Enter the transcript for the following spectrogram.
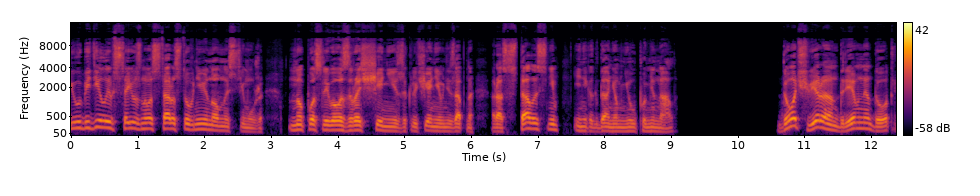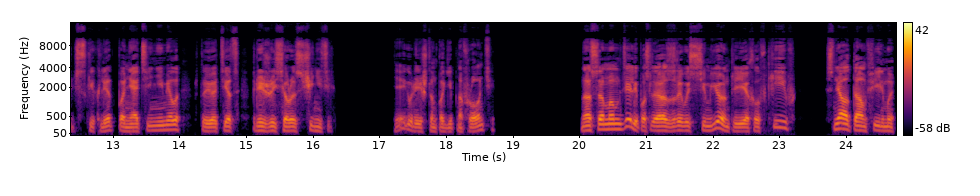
и убедила в союзного старосту в невиновности мужа, но после его возвращения из заключения внезапно рассталась с ним и никогда о нем не упоминала. Дочь Вера Андреевна до отроческих лет понятия не имела, что ее отец — режиссер и сочинитель. Ей говорили, что он погиб на фронте. На самом деле, после разрыва с семьей он приехал в Киев, снял там фильмы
